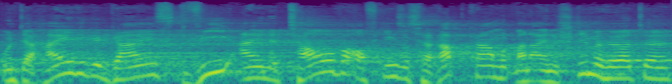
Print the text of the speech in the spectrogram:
und der Heilige Geist wie eine Taube auf Jesus herabkam und man eine Stimme hörte,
